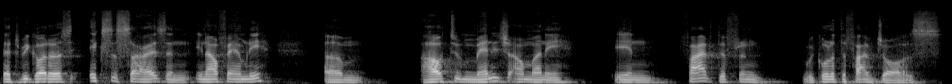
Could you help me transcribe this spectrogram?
that we got to exercise and in our family um, how to manage our money in five different, we call it the five jars.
